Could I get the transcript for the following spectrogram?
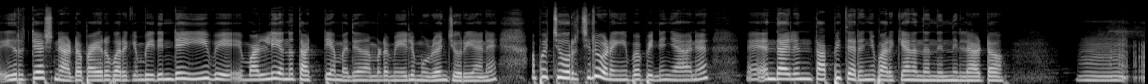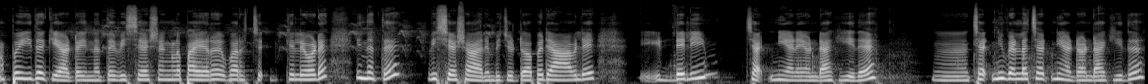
ഇറിറ്റേഷനാണ് കേട്ടോ പയറ് പറിക്കുമ്പോൾ ഇതിന്റെ ഈ വള്ളി ഒന്ന് തട്ടിയാൽ മതി നമ്മുടെ മേൽ മുഴുവൻ ചൊറിയാനേ. അപ്പോൾ ചൊറിച്ചിൽ തുടങ്ങിയപ്പോൾ പിന്നെ ഞാൻ എന്തായാലും തപ്പിത്തെരഞ്ഞ് പറിക്കാനൊന്നും നിന്നില്ല കേട്ടോ. അപ്പോൾ ഇതൊക്കെയാട്ടോ ഇന്നത്തെ വിശേഷങ്ങൾ. പയറ് പറിക്കലോടെ ഇന്നത്തെ വിശേഷം ആരംഭിച്ചിട്ടു. അപ്പോൾ രാവിലെ ഇഡ്ഡലിയും ചട്നിയാണ് ഉണ്ടാക്കിയത്. ചട്നി വെള്ള ചട്നിയാട്ടോ ഉണ്ടാക്കിയത്.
